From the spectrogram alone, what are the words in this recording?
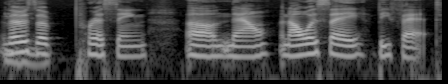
There's a pressing um, now, and I always say be fat,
